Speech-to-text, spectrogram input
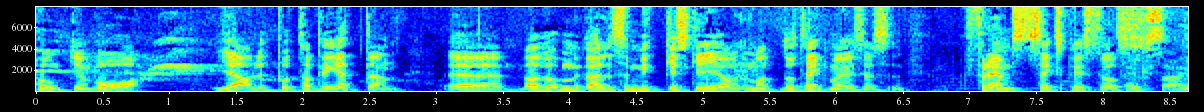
punken var jävligt på tapeten. Eh, alltså mycket skriv, om man- då tänker man ju så- främst Sex Pistols. Exakt.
